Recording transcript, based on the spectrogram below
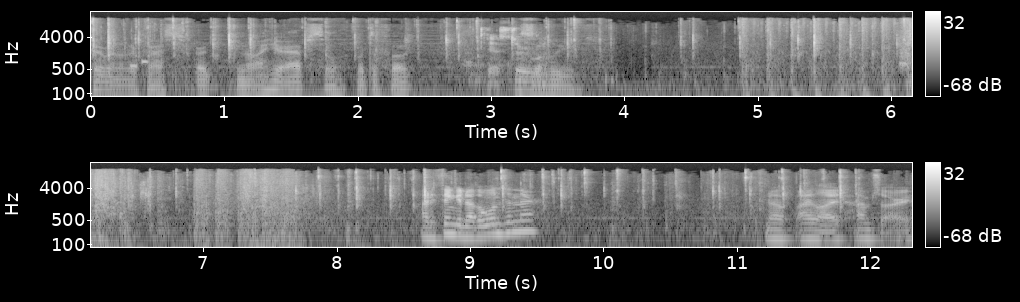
Could have another pass. Or, no, I hear apps still. What the fuck? Yes, This third one. weird. I think another one's in there. Nope, I lied. I'm sorry.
